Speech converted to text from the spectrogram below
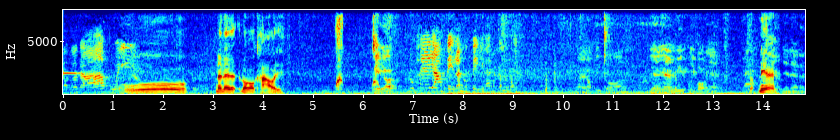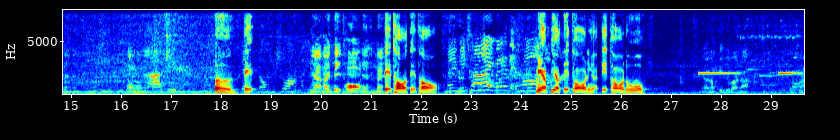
ล็อกระดับอุ้ยโอ้ไหนๆลองเอาขาไว้ดิ เตะเหรอหนูพยายามเตะแล้วหนูเตะยังไงมันก็ไม่ลงไหนต้องปิดก่อนเนี่ยเนี่ยมีวิธีบอกไงเนี่ยเนี่ยเนี่ยเนี่ยเนี่ยลองลองเนี่ยห้าสิบเออ เตะลงช่วงระเนี่ ยยะเขาให้เตะท่อเนี่ยเห็นไหมเตะท่อเตะท่อ ไม่ไม่ใช่ไม่ได้เตะห้องเนี่ยเปรี้ยวเตะท่อเนี่ยเตะท่อดู เดี๋ยวลองปิดดูก่อนนะลองอะ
